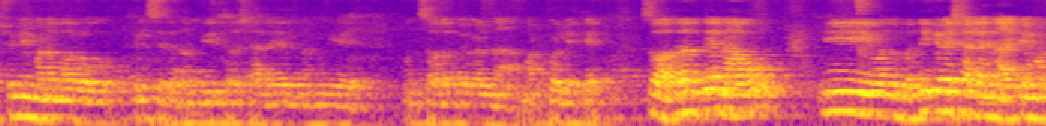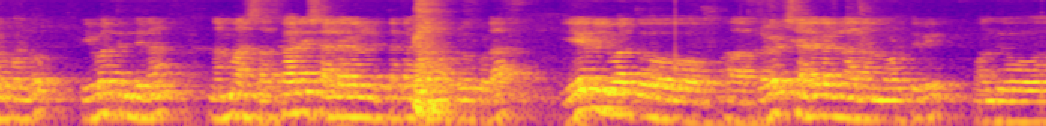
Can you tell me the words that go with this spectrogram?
ಅಶ್ವಿನಿ ಮೇಡಮ್ ಅವರು ತಿಳಿಸಿದ್ರು ನಮಗೆ ಈ ಥರ ಶಾಲೆಯಲ್ಲಿ ನಮಗೆ ಒಂದು ಸೌಲಭ್ಯಗಳನ್ನ ಮಾಡ್ಕೊಳ್ಳಿಕ್ಕೆ ಸೊ ಅದರಂತೆ ನಾವು ಈ ಒಂದು ಬದಿಕೆರೆ ಶಾಲೆಯನ್ನು ಆಯ್ಕೆ ಮಾಡಿಕೊಂಡು ಇವತ್ತಿನ ದಿನ ನಮ್ಮ ಸರ್ಕಾರಿ ಶಾಲೆಗಳಲ್ಲಿರ್ತಕ್ಕಂಥ ಮಕ್ಕಳು ಕೂಡ ಏನು ಇವತ್ತು ಪ್ರೈವೇಟ್ ಶಾಲೆಗಳನ್ನ ನಾವು ನೋಡ್ತೀವಿ. ಒಂದು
